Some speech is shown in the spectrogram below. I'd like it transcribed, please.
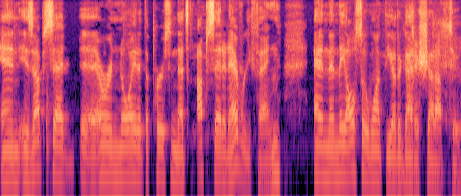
and is upset uh, or annoyed at the person that's upset at everything and then they also want the other guy to shut up too.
